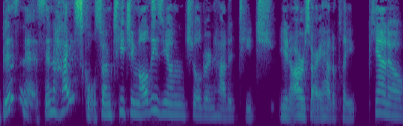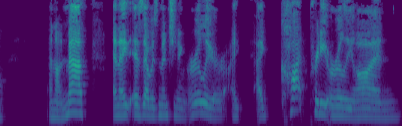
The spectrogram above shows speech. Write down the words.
business in high school. So I'm teaching all these young children how to teach, you know, or sorry, how to play piano and on math and I, as I was mentioning earlier, I, I caught pretty early on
